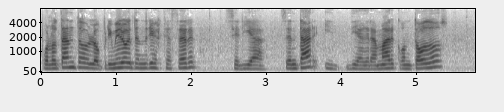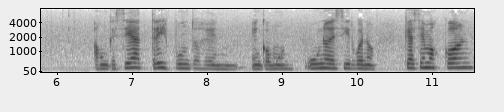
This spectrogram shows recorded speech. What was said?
por lo tanto lo primero que tendrías que hacer sería sentar y diagramar con todos, aunque sea tres puntos en, en común. Uno decir, bueno, ¿qué hacemos con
